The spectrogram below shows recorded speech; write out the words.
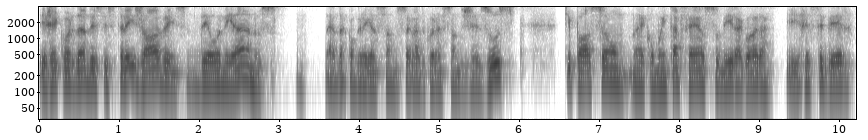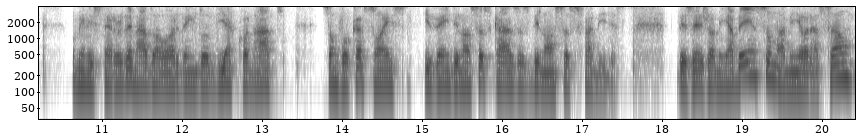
e recordando esses três jovens deonianos né, da congregação do Sagrado Coração de Jesus, que possam, né, com muita fé, assumir agora e receber o ministério ordenado, a ordem do diaconato. São vocações que vêm de nossas casas, de nossas famílias. Desejo a minha bênção, a minha oração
